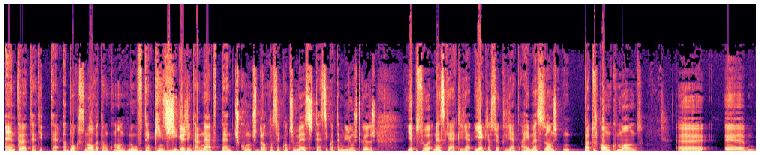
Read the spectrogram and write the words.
entra, tem tipo tem a box nova, tem um comando novo, tem 15 GB de internet, tem descontos durante não sei quantos meses, tem 50 milhões de coisas e a pessoa nem sequer é cliente. E é que já sou cliente há imensos anos para trocar um comando uh, uh,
